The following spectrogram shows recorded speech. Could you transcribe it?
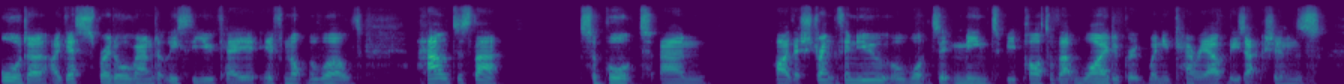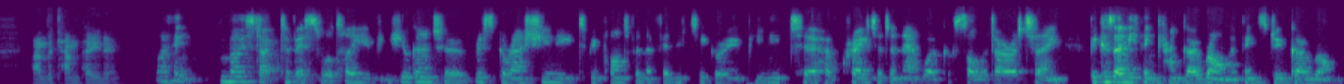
order, I guess, spread all around at least the UK, if not the world. How does that support and either strengthen you, or what does it mean to be part of that wider group when you carry out these actions and the campaigning? I think most activists will tell you if you're going to risk a rash, you need to be part of an affinity group. You need to have created a network of solidarity because anything can go wrong and things do go wrong.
